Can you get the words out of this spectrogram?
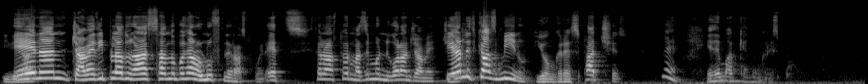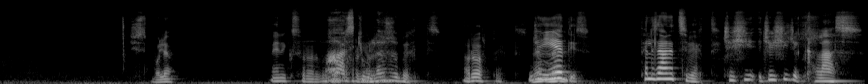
ειδικά- Έναν τζαμέ δίπλα του να σαν το πως ήταν ο Λούφτνερ ας πούμε. Έτσι. Θέλω να στόπερ μαζί με τον Νικόλα τζαμέ. Και οι άλλοι δυο ας μείνουν. ή ο Γκρέσπο. Πάτσες. Ναι. Ε, δεν μου έπιανε τον Γκρέσπο. Έχει συμβόλαιο. Δεν ξέρω. ρε, Μα πόσα αρέσκει χρόνια. πολλά ο παίχτης. Ωραίος παίκτης. Ναι, Και ναι. ηγέτης. Θέλεις έναν έτσι παίκτη. Και έχει- και έχει και class.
